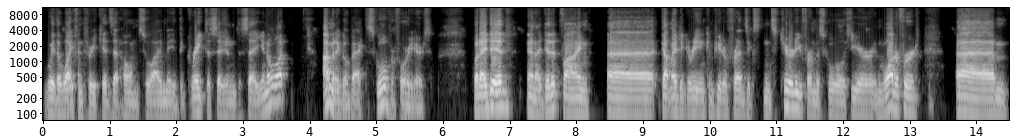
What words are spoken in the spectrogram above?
with a wife and three kids at home. So I made the great decision to say, you know what? I'm going to go back to school for four years. But I did, and I did it fine. Uh, got my degree in computer forensics and security from a school here in Waterford. Um,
